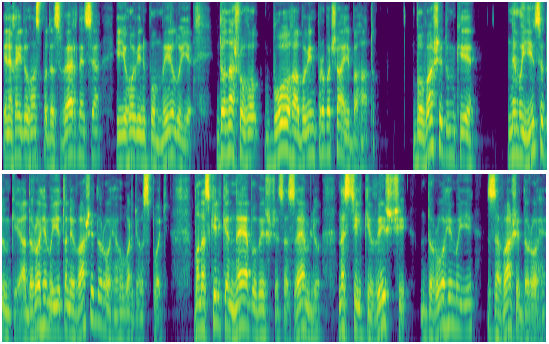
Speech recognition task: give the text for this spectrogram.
і нехай до Господа звернеться, і його Він помилує, до нашого Бога, бо Він пробачає багато. Бо ваші думки не мої це думки, а дороги мої то не ваші дороги, говорить Господь. Бо наскільки небо вище за землю, настільки вищі дороги мої за ваші дороги,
